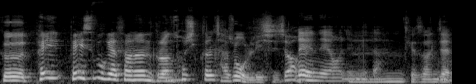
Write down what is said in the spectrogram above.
그 페이, 페이스북에서는 그런 소식들을 자주 올리시죠? 네네 올립니다. 음, 그래서 이제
